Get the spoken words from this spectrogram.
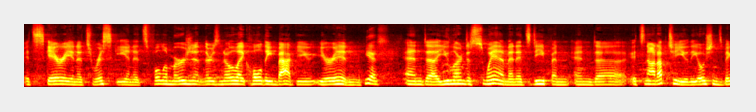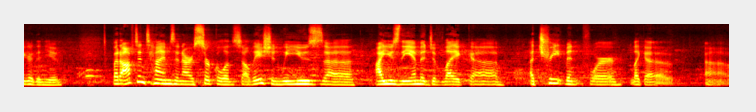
it's scary and it's risky and it's full immersion. There's no like holding back. You you're in. Yes. And uh, you learn to swim and it's deep and and uh, it's not up to you. The ocean's bigger than you. But oftentimes in our circle of salvation, we use uh, I use the image of like uh, a treatment for like a uh,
